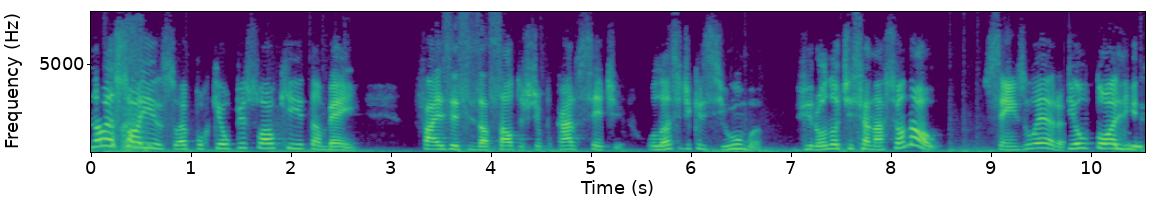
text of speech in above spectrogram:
não é só isso, é porque o pessoal que também faz esses assaltos, tipo, cacete, o lance de Criciúma virou notícia nacional. Sem zoeira. E eu tô ali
